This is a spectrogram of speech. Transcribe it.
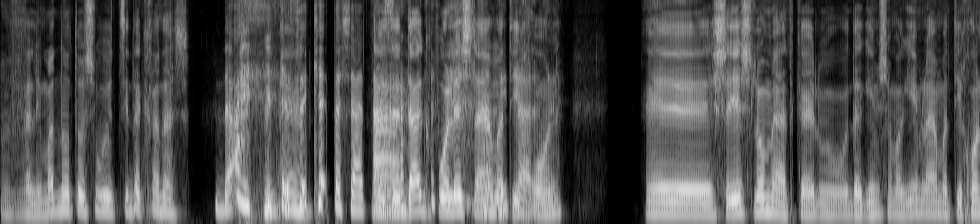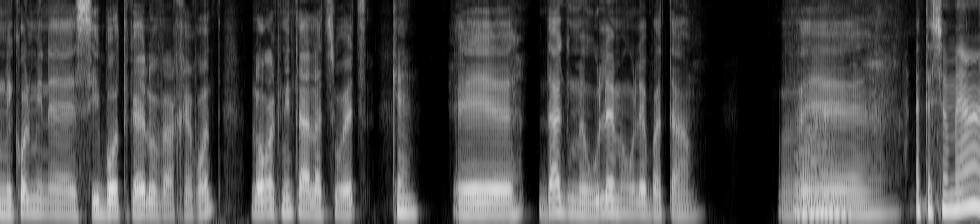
ולימדנו אותו שהוא יוציא דג חדש. די, כן. איזה קטע שאתה... וזה דג פולש לים התיכון. אה, שיש לא מעט כאלו דגים שמגיעים לים התיכון מכל מיני סיבות כאלו ואחרות, לא רק מתעלת סואץ. כן. אה, דג מעולה מעולה בטעם. ו... אתה שומע,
